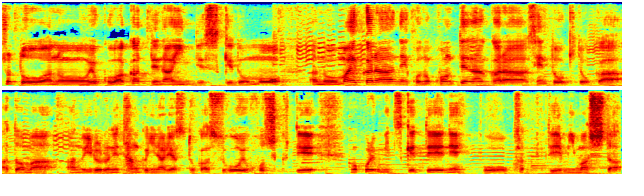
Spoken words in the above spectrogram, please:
ちょっとあのよく分かってないんですけどもあの前からねこのコンテナから戦闘機とかあとはまああのいろいろねタンクになるやつとかすごい欲しくて、まあ、これ見つけてねこう買ってみました、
